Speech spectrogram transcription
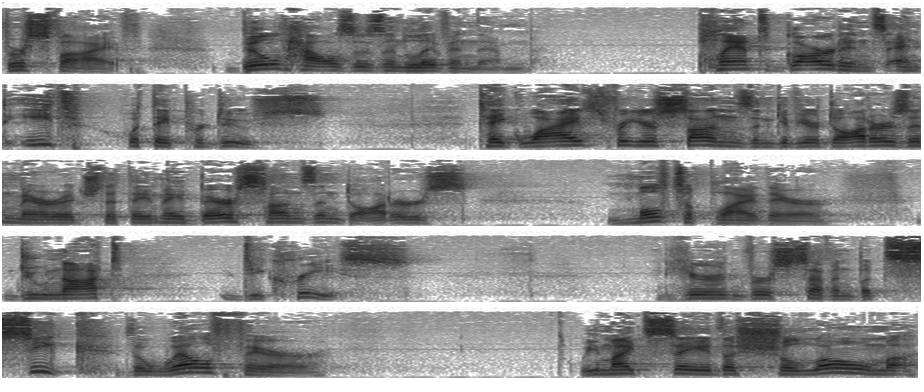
Verse 5 Build houses and live in them, plant gardens and eat what they produce. Take wives for your sons and give your daughters in marriage that they may bear sons and daughters. Multiply there, do not decrease. And here in verse 7 but seek the welfare, we might say the shalom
